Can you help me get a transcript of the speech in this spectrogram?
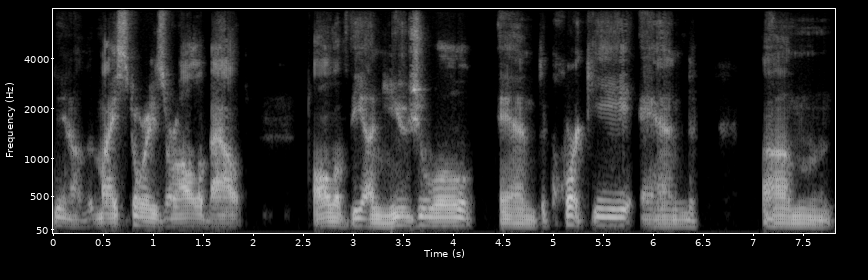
you know, my stories are all about all of the unusual and the quirky and, um,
